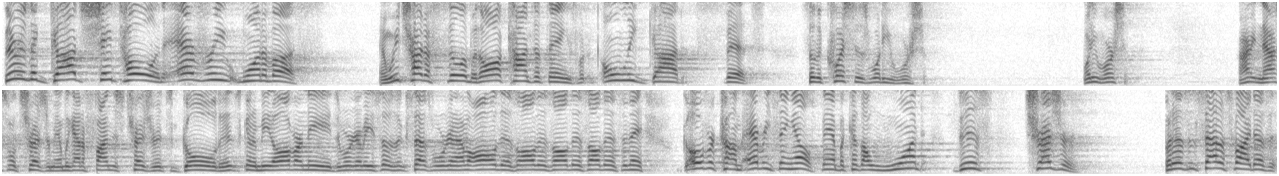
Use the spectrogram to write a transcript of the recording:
There is a God shaped hole in every one of us. And we try to fill it with all kinds of things, but only God fits. So the question is what do you worship? What do you worship? All right, national treasure, man. We got to find this treasure. It's gold and it's going to meet all of our needs and we're going to be so successful. We're going to have all this, all this, all this, all this, and then overcome everything else, man, because I want this treasure. But it doesn't satisfy, does it?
